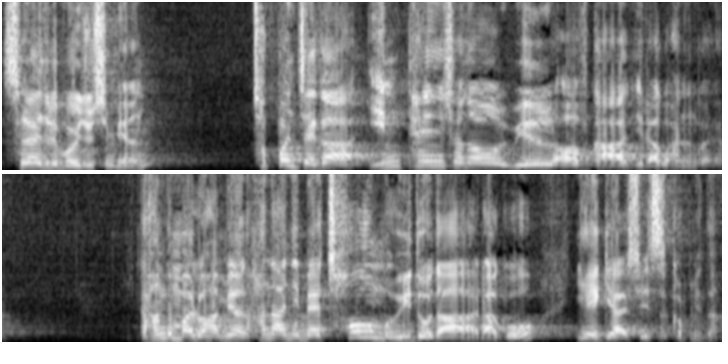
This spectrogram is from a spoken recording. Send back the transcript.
슬라이드를 보여주시면 첫 번째가 intentional will of God이라고 하는 거예요. 그러니까 한국말로 하면 하나님의 처음 의도다라고 얘기할 수 있을 겁니다.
